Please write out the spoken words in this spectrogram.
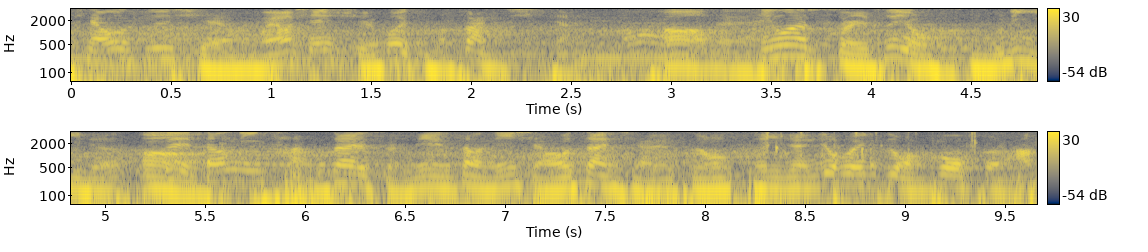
漂之前，我们要先学会怎么站起来。哦，因为水是有浮力的，哦、所以当你躺在水面上，你想要站起来的时候，你人就会一直往后滑，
